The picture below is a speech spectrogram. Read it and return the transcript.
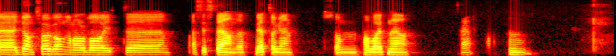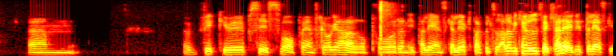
Eh, de två gångerna har det varit eh, assisterande Wettergren som har varit nära. Ja. Mm. Um, jag fick ju precis svar på en fråga här på den italienska läktarkulturen. Eller vi kan utveckla det. Den italienska,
